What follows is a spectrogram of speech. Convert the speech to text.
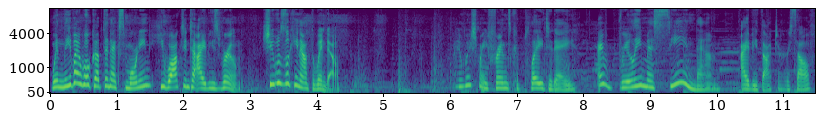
When Levi woke up the next morning, he walked into Ivy's room. She was looking out the window. I wish my friends could play today. I really miss seeing them. Ivy thought to herself.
